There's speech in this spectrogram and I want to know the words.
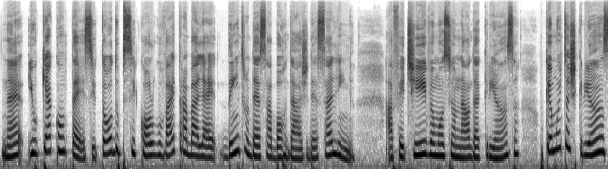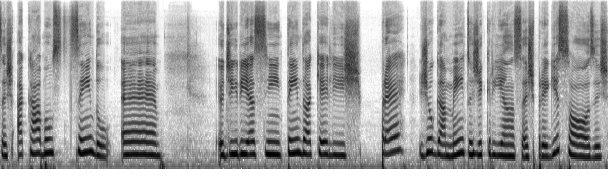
Né? E o que acontece? Todo psicólogo vai trabalhar dentro dessa abordagem, dessa linha afetiva, emocional da criança, porque muitas crianças acabam sendo, é, eu diria assim, tendo aqueles pré-julgamentos de crianças preguiçosas,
